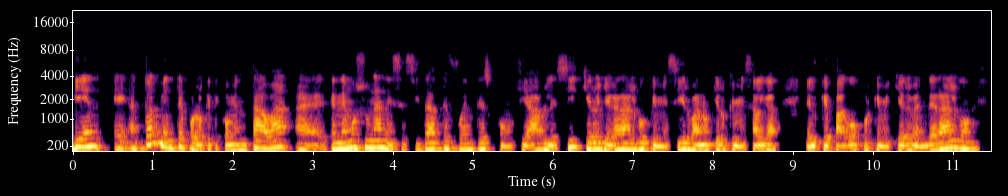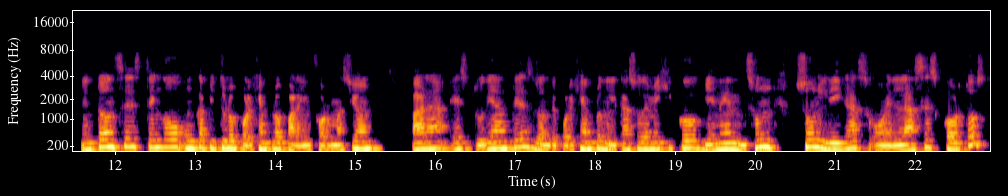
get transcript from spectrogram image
Bien, eh, actualmente, por lo que te comentaba, eh, tenemos una necesidad de fuentes confiables. Sí, quiero llegar a algo que me sirva, no quiero que me salga el que pagó porque me quiere vender algo. Entonces, tengo un capítulo, por ejemplo, para información para estudiantes, donde, por ejemplo, en el caso de México, vienen, son, son ligas o enlaces cortos.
